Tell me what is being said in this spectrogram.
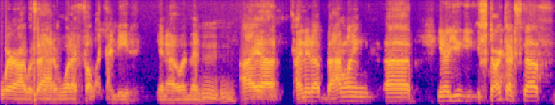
where I was at and what I felt like I needed. You know, and then mm-hmm. I uh, I ended up battling. Uh, you know, you, you start that stuff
